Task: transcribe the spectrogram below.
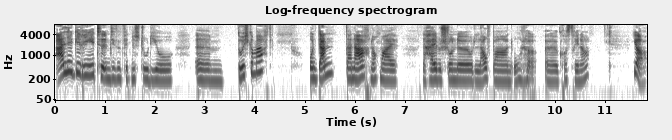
alle Geräte in diesem Fitnessstudio ähm, durchgemacht. Und dann danach nochmal eine halbe Stunde oder Laufbahn oder äh, Crosstrainer. Ja,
